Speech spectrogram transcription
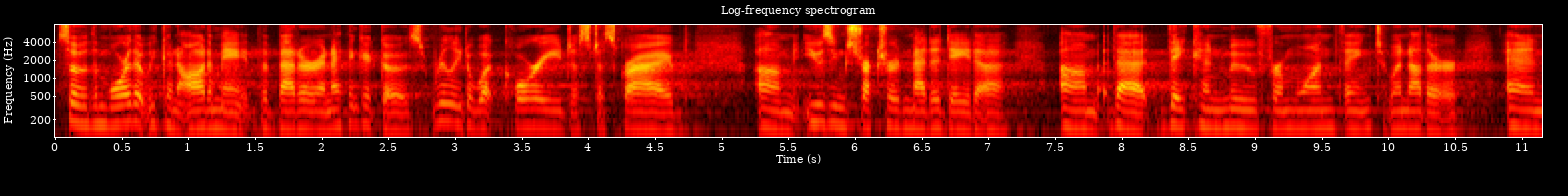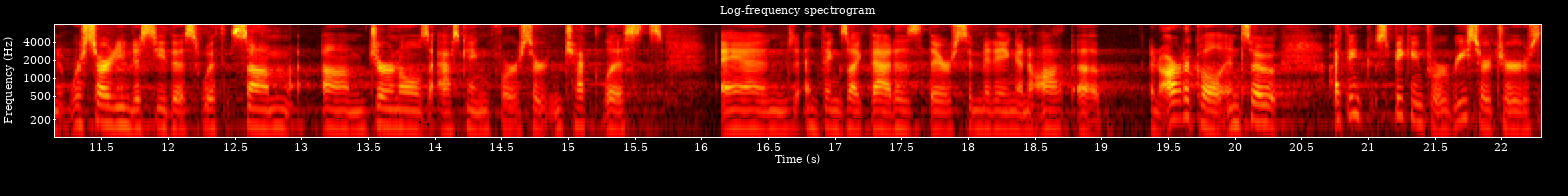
So the more that we can automate, the better. And I think it goes really to what Corey just described, um, using structured metadata um, that they can move from one thing to another. And we're starting to see this with some um, journals asking for certain checklists and, and things like that as they're submitting an, uh, an article. And so I think speaking for researchers,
